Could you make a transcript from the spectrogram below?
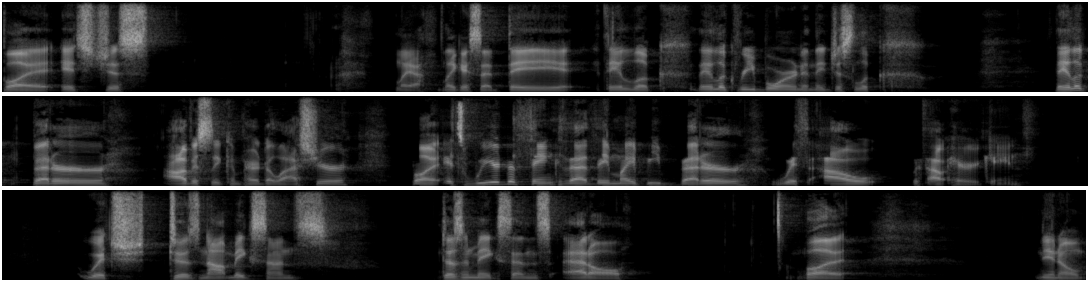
but it's just yeah, like I said, they they look they look reborn and they just look they look better obviously compared to last year, but it's weird to think that they might be better without without Harry Kane, which does not make sense. Doesn't make sense at all. But you know,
